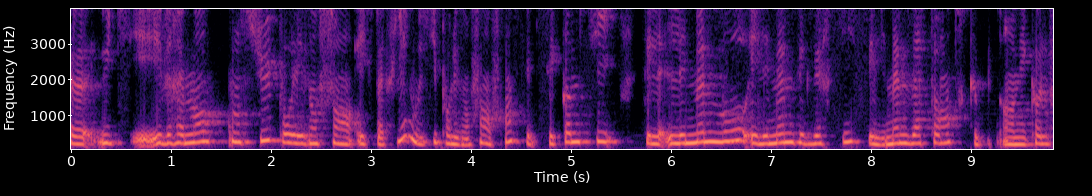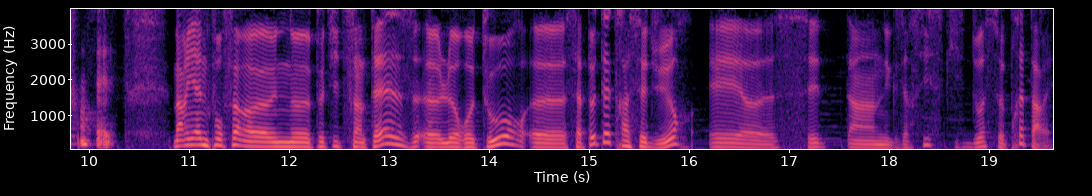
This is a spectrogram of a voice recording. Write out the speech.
euh, est vraiment conçu pour les enfants expatriés, mais aussi pour les enfants en France. C'est comme si c'est les mêmes mots et les mêmes exercices et les mêmes attentes qu'en école française. Marianne, pour faire euh, une petite synthèse, euh, le retour, ça peut être assez dur et c'est un exercice qui doit se préparer.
